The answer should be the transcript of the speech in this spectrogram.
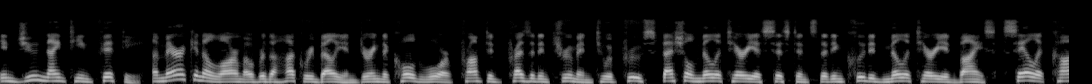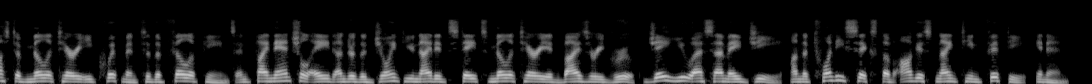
In June 1950, American alarm over the Huk Rebellion during the Cold War prompted President Truman to approve special military assistance that included military advice, sale at cost of military equipment to the Philippines and financial aid under the Joint United States Military Advisory Group JUSMAG, on 26 August 1950, in an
